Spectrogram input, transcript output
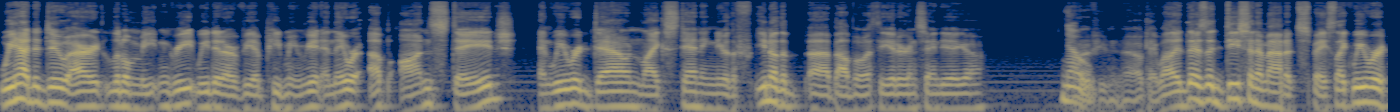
we had to do our little meet and greet. We did our VIP meet and greet, and they were up on stage, and we were down, like standing near the, you know, the uh, Balboa Theater in San Diego. I don't know No, you. Okay, well, there's a decent amount of space. Like we were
